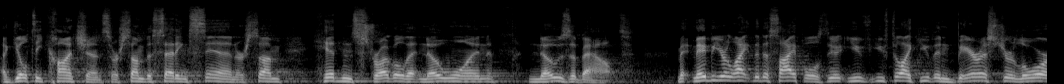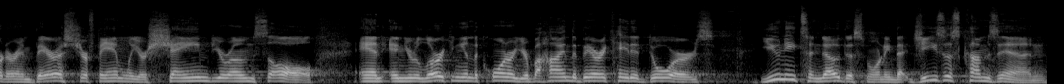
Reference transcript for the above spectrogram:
a guilty conscience, or some besetting sin, or some hidden struggle that no one knows about. Maybe you're like the disciples. you you feel like you've embarrassed your Lord or embarrassed your family or shamed your own soul, and, and you're lurking in the corner, you're behind the barricaded doors. You need to know this morning that Jesus comes in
